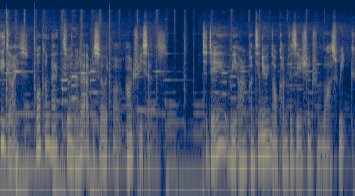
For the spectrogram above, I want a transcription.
Hey guys, welcome back to another episode of Our Three Cents. Today we are continuing our conversation from last week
